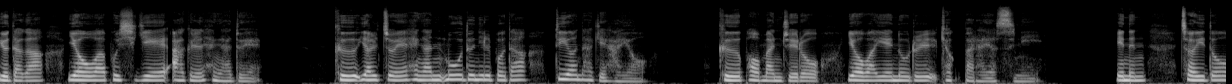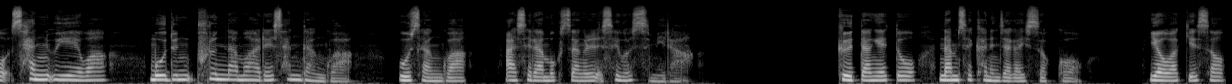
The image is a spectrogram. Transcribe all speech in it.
유다가 여호와 보시기에 악을 행하되 그 열조에 행한 모든 일보다 뛰어나게 하여 그 범한 죄로 여호와의 노를 격발하였으니 이는 저희도 산 위에와 모든 푸른 나무 아래 산당과 우상과 아세라 목상을 세웠습니다. 그 땅에 또 남색하는 자가 있었고 여호와께서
